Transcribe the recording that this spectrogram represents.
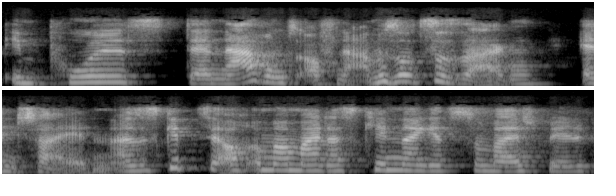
Impuls der Nahrungsaufnahme sozusagen entscheiden. Also es gibt ja auch immer mal, dass Kinder jetzt zum Beispiel,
